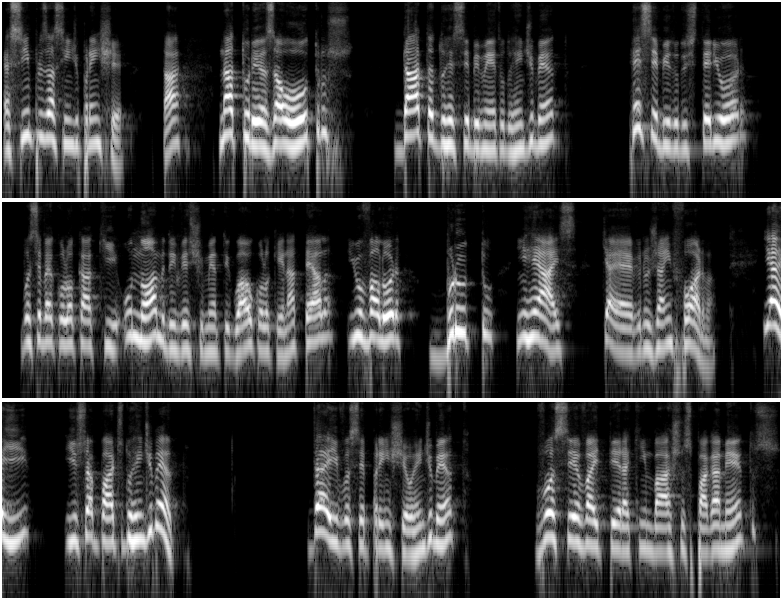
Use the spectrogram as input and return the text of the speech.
É simples assim de preencher. Tá? Natureza outros, data do recebimento do rendimento, recebido do exterior. Você vai colocar aqui o nome do investimento igual eu coloquei na tela e o valor bruto em reais que a Evno já informa. E aí, isso é parte do rendimento. Daí você preencheu o rendimento, você vai ter aqui embaixo os pagamentos.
